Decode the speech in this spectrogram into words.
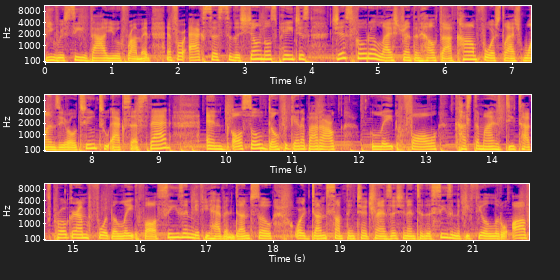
you receive value from it. And for access to the show notes pages, just go to lifestrengthandhealth.com forward slash 102 to access that. And also don't forget about our late fall customized detox program for the late fall season. If you haven't done so or done something to transition into the season, if you feel a little off,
